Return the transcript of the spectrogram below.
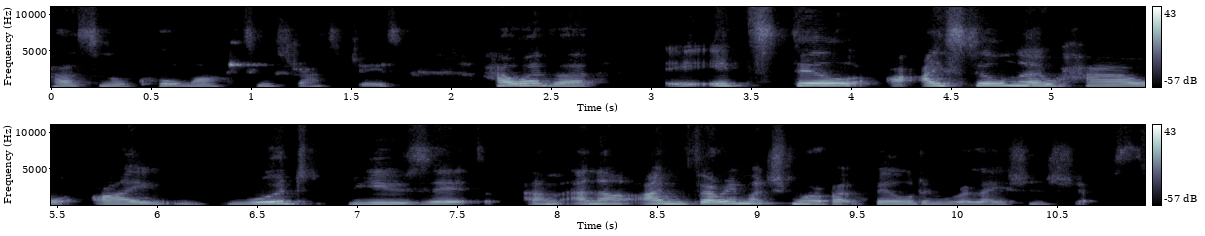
personal core marketing strategies. However, it's still, I still know how I would use it. Um, and I, I'm very much more about building relationships.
